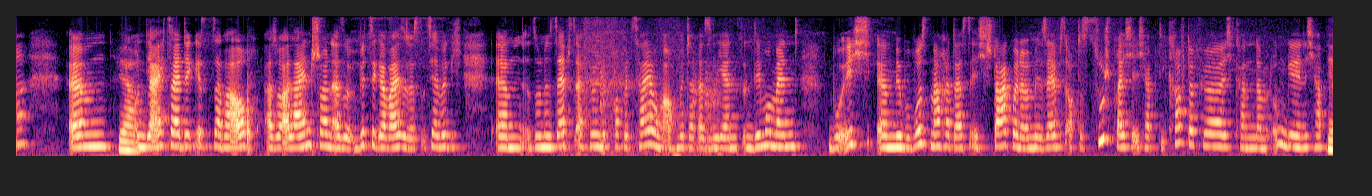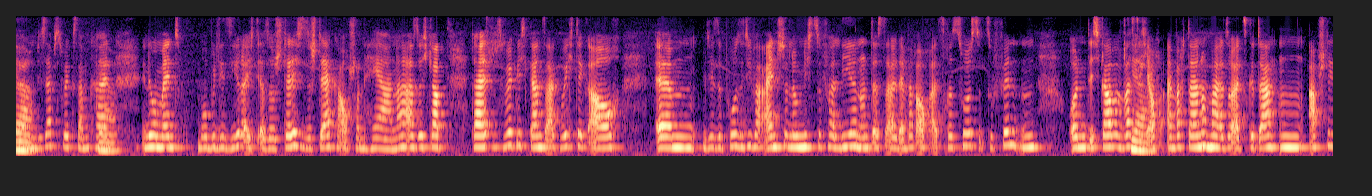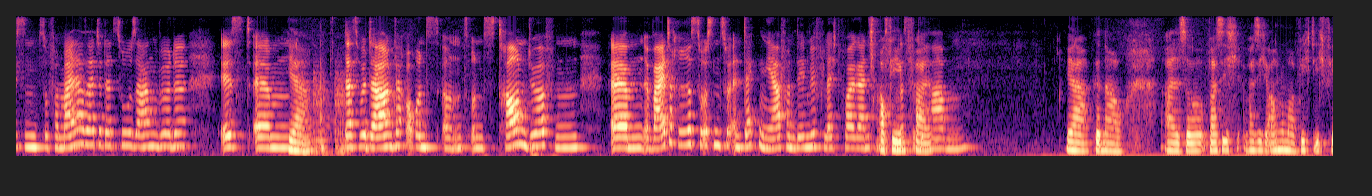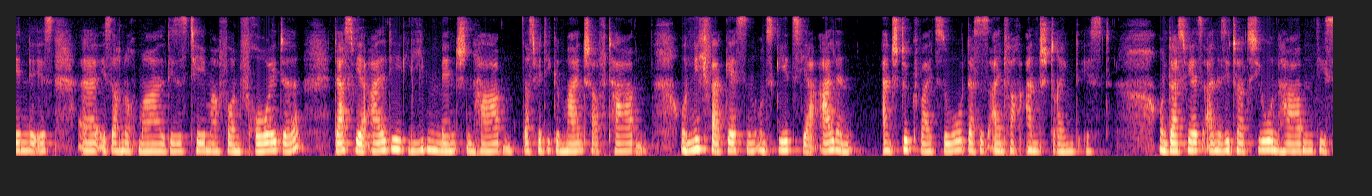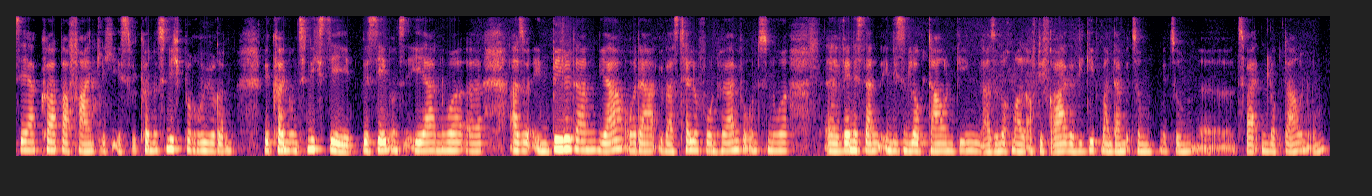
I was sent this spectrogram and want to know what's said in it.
Ähm, ja. Und gleichzeitig ist es aber auch, also allein schon, also witzigerweise, das ist ja wirklich ähm, so eine selbsterfüllende Prophezeiung auch mit der Resilienz. In dem Moment, wo ich ähm, mir bewusst mache, dass ich stark bin und mir selbst auch das zuspreche, ich habe die Kraft dafür, ich kann damit umgehen, ich habe ja. ähm, die Selbstwirksamkeit. Ja. In dem Moment mobilisiere ich, also stelle ich diese Stärke auch schon her. Ne? Also ich glaube, da ist es wirklich ganz arg wichtig auch, ähm, diese positive Einstellung nicht zu verlieren und das halt einfach auch als Ressource zu finden. Und ich glaube, was ja. ich auch einfach da nochmal so als Gedanken abschließend so von meiner Seite dazu sagen würde, ist, ähm, ja. dass wir da einfach auch uns, uns, uns trauen dürfen, ähm, weitere Ressourcen zu entdecken, ja, von denen wir vielleicht vorher gar nicht wussten, Auf jeden dass Fall. wir die haben. Ja, genau. Also was ich, was ich auch nochmal wichtig finde, ist, äh, ist auch nochmal dieses Thema von Freude, dass wir all die lieben Menschen haben, dass wir die Gemeinschaft haben und nicht vergessen, uns geht es ja allen ein Stück weit so, dass es einfach anstrengend ist und dass wir jetzt eine Situation haben, die sehr körperfeindlich ist. Wir können uns nicht berühren, wir können uns nicht sehen. Wir sehen uns eher nur, äh, also in Bildern, ja, oder übers Telefon hören wir uns nur, äh, wenn es dann in diesen Lockdown ging. Also nochmal auf die Frage, wie geht man da mit so, mit einem äh, zweiten Lockdown um?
